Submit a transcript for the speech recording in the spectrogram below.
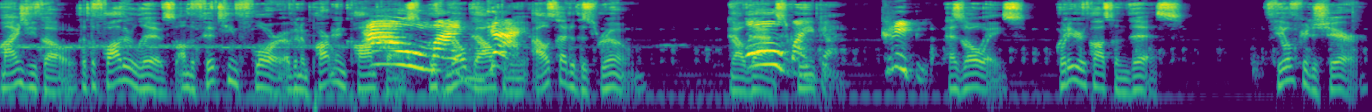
Mind you though, that the father lives on the 15th floor of an apartment complex Oh with no balcony God. outside of this room. Now Oh that's my creepy. god. Creepy. As always, what are your thoughts on this? Feel free to share.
